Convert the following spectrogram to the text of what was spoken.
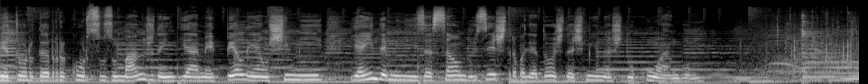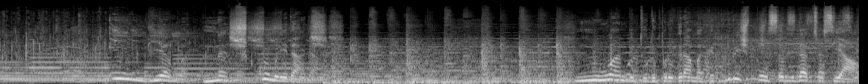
Diretor de Recursos Humanos da Indiame P. Leão Chimi e a indemnização dos ex-trabalhadores das minas do Cuango. Indiama nas comunidades. No âmbito do programa de responsabilidade social.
